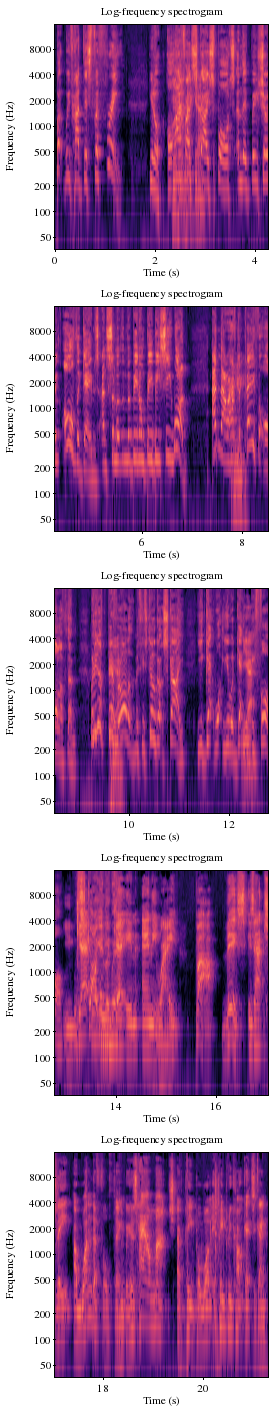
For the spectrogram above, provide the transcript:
"But we've had this for free," you know, or I've had Yeah. Sky Sports and they've been showing all the games, and some of them have been on BBC One. And now I have to pay for all of them. Well, you don't have to pay for all of them. If you've still got Sky, you get what you were getting Yeah. before. You with get Sky what you were getting anyway. But this is actually a wonderful thing because how much of people want it? people who can't get to game,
